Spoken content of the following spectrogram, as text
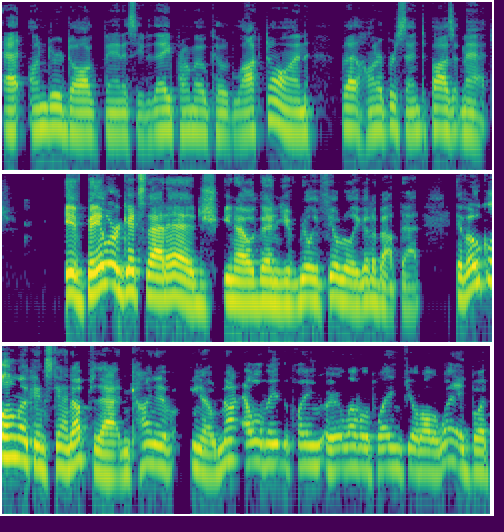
at Underdog Fantasy today. Promo code locked on for that 100% deposit match. If Baylor gets that edge, you know, then you really feel really good about that. If Oklahoma can stand up to that and kind of, you know, not elevate the playing or level the playing field all the way, but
